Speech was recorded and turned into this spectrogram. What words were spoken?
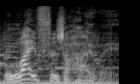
Life is a highway,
